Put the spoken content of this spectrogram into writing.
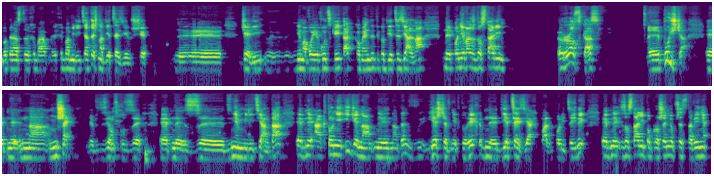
bo teraz to chyba, chyba milicja też na diecezję już się dzieli, nie ma wojewódzkiej, tak, komendy, tylko diecezjalna, ponieważ dostali rozkaz e, pójścia na mszę w związku z, z Dniem Milicjanta, a kto nie idzie na, na ten, jeszcze w niektórych diecezjach policyjnych zostali poproszeni o przedstawienie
